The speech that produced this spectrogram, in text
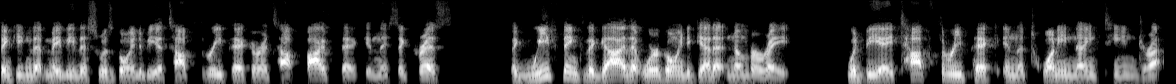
thinking that maybe this was going to be a top three pick or a top five pick? And they said, Chris, like we think the guy that we're going to get at number eight would be a top three pick in the 2019 draft.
